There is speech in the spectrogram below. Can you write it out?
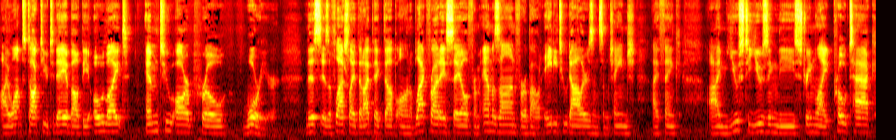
I want to talk to you today about the Olight M2R Pro Warrior. This is a flashlight that I picked up on a Black Friday sale from Amazon for about $82 and some change, I think. I'm used to using the Streamlight ProTac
